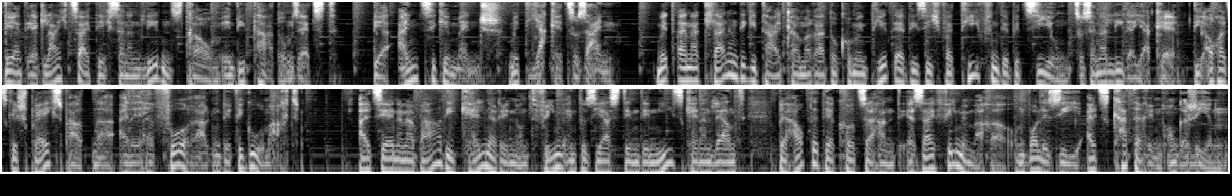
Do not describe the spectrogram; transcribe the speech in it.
während er gleichzeitig seinen Lebenstraum in die Tat umsetzt. Der einzige Mensch mit Jacke zu sein. Mit einer kleinen Digitalkamera dokumentiert er die sich vertiefende Beziehung zu seiner Lederjacke, die auch als Gesprächspartner eine hervorragende Figur macht. Als er in einer Bar die Kellnerin und Filmenthusiastin Denise kennenlernt, behauptet er kurzerhand, er sei Filmemacher und wolle sie als Cutterin engagieren.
